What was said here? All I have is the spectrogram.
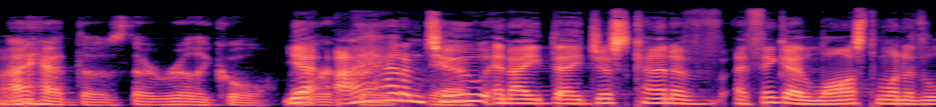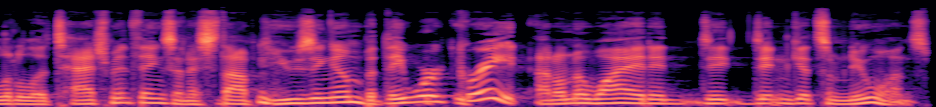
I had those. They're really cool. Yeah, I had them Yeah. too, and I, I just kind of I think I lost one of the little attachment things, and I stopped using them. But they worked great. I don't know why I didn't didn't get some new ones.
